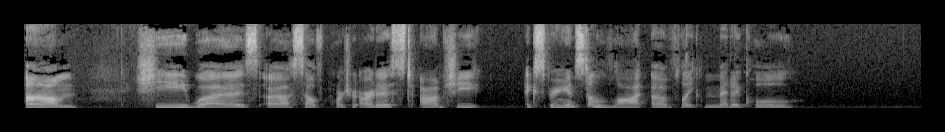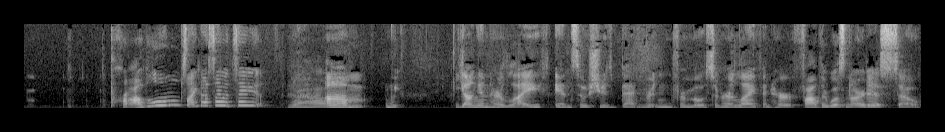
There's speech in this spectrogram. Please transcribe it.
Um, she was a self portrait artist. Um, she experienced a lot of like medical problems, I guess I would say. Wow. Um, we, young in her life, and so she was bedridden for most of her life, and her father was an artist, so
